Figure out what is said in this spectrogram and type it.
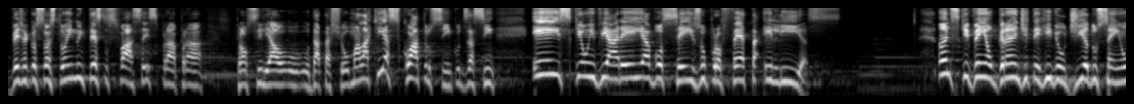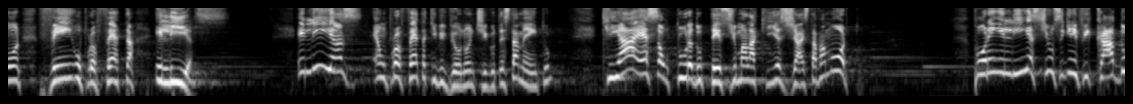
Veja que eu só estou indo em textos fáceis para auxiliar o, o data show. Malaquias 4, 5 diz assim: Eis que eu enviarei a vocês o profeta Elias. Antes que venha o grande e terrível dia do Senhor, vem o profeta Elias. Elias é um profeta que viveu no Antigo Testamento, que a essa altura do texto de Malaquias já estava morto. Porém, Elias tinha um significado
